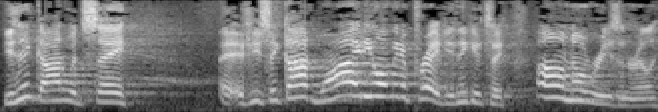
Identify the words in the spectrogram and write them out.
Do you think God would say, if you say, God, why do you want me to pray? Do you think he'd say, oh, no reason really.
